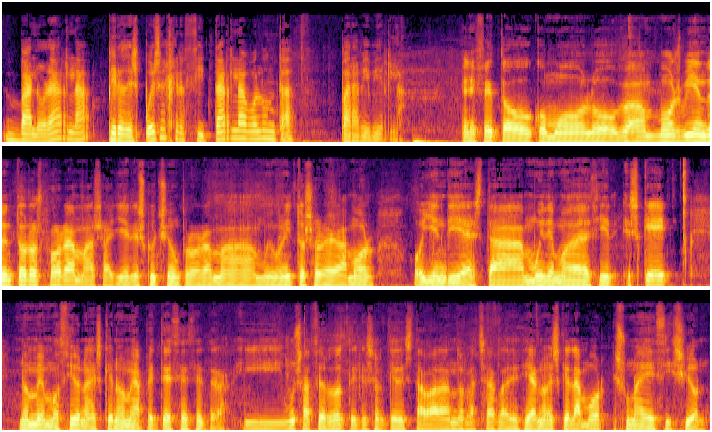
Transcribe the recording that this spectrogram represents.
valorarla, pero después ejercitar la voluntad para vivirla. En efecto, como lo vamos viendo en todos los programas, ayer escuché un programa muy bonito sobre el amor. Hoy en día está muy de moda decir, es que no me emociona, es que no me apetece, etcétera. Y un sacerdote, que es el que estaba dando la charla, decía, no, es que el amor es una decisión.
